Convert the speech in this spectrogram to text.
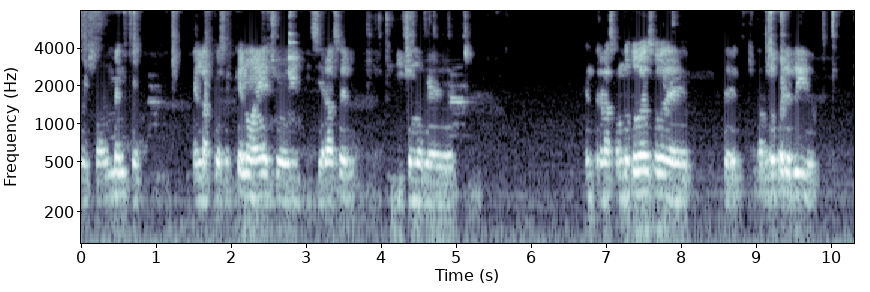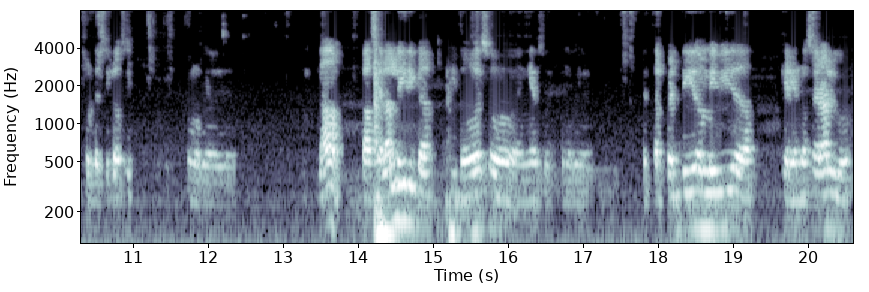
personalmente en las cosas que no he hecho y quisiera hacer y como que entrelazando todo eso de, de estando perdido, por decirlo así, como que nada, pasé las líricas y todo eso en eso, como que estar perdido en mi vida, queriendo hacer algo,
